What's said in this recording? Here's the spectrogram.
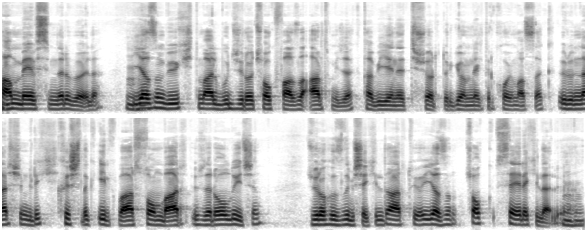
Tam mevsimleri böyle. Yazın büyük ihtimal bu ciro çok fazla artmayacak. Tabii yeni tişörttür, gömlektir koymazsak. Ürünler şimdilik kışlık, ilkbahar, sonbahar üzeri olduğu için ciro hızlı bir şekilde artıyor. Yazın çok seyrek ilerliyor. yani.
